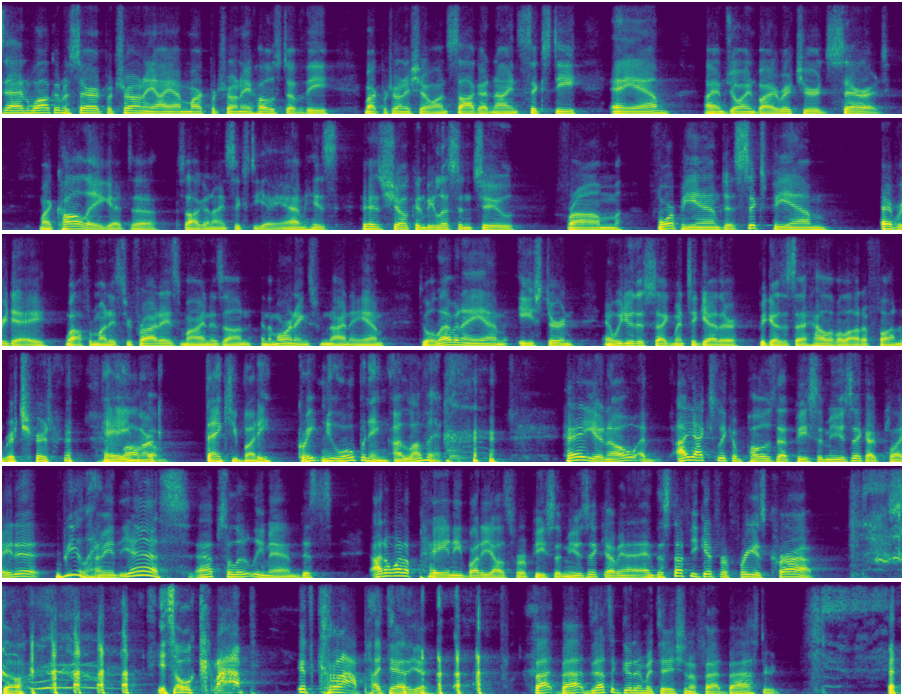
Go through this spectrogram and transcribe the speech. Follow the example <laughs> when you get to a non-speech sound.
Greetings and welcome to Syrett Petroni. I am Mark Petroni, host of the Mark Petroni Show on Saga 960 AM. I am joined by Richard Syrett, my colleague at uh, Saga 960 AM. His his show can be listened to from 4 p.m. to 6 p.m. every day. Well, from Mondays through Fridays. Mine is on in the mornings from 9 a.m. to 11 a.m. Eastern. And we do this segment together because it's a hell of a lot of fun. <laughs> Richard. Hey, Mark. Thank you, buddy. Great new opening. I love it. <laughs> hey, you know, I actually composed that piece of music. I played it. Really? I mean, yes, absolutely, man. This I don't want to pay anybody else for a piece of music. I mean, and the stuff you get for free is crap. So <laughs> it's all crap. It's crap, I tell you. <laughs> fat bat. That's a good imitation of fat bastard. All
